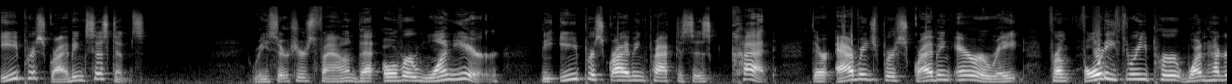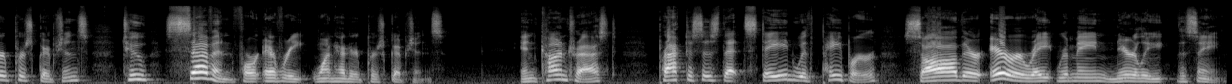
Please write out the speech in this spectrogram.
e prescribing systems. Researchers found that over one year, the e prescribing practices cut their average prescribing error rate from 43 per 100 prescriptions to 7 for every 100 prescriptions. In contrast, practices that stayed with paper saw their error rate remain nearly the same.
